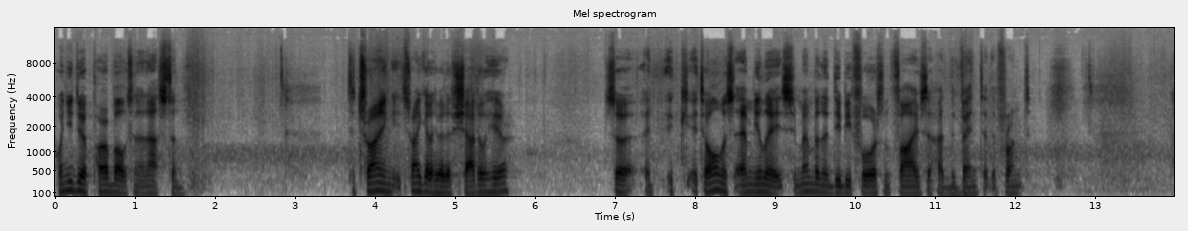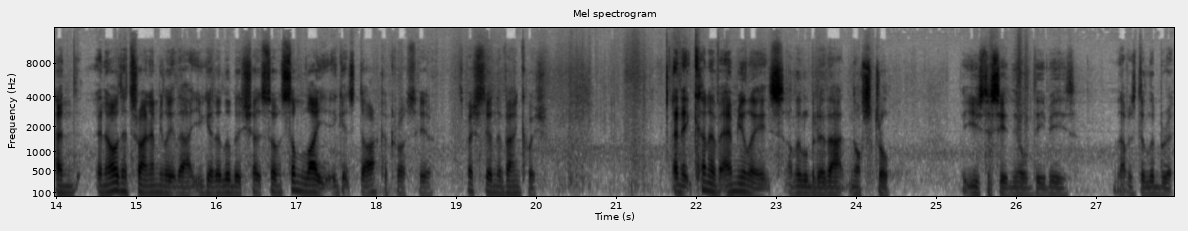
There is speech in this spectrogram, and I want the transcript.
when you do a power bolt in an Aston, to try and try and get a bit of shadow here. So it, it, it almost emulates, remember the DB4s and 5s that had the vent at the front? And in order to try and emulate that, you get a little bit of shadow. So in some light, it gets dark across here, especially on the Vanquish and it kind of emulates a little bit of that nostril that you used to see in the old DBs. That was deliberate.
